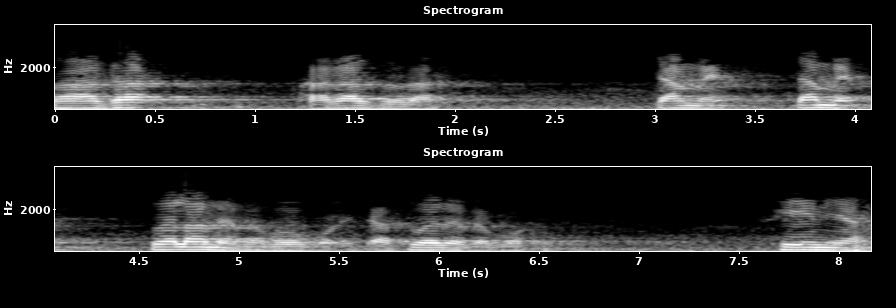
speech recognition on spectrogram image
ရာဂ ရာဂဆိုတာတမ်းမဲ့တမ်းမဲ့ဆွဲလာတဲ့သဘောပေါ့ဒါဆွဲတဲ့သဘောဆေးများ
